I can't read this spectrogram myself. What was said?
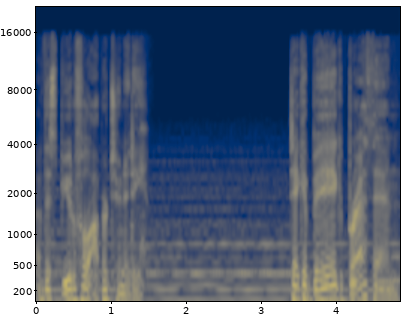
of this beautiful opportunity. Take a big breath in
